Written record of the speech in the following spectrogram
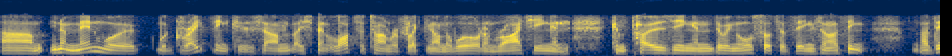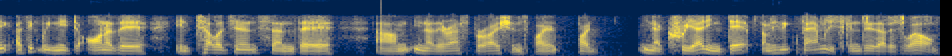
um, you know, men were, were great thinkers. Um, they spent lots of time reflecting on the world and writing and composing and doing all sorts of things. And I think, I think, I think we need to honour their intelligence and their, um, you know, their aspirations by, by, you know, creating depth. I mean, I think families can do that as well.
